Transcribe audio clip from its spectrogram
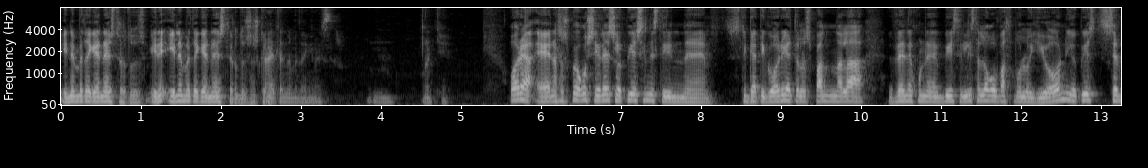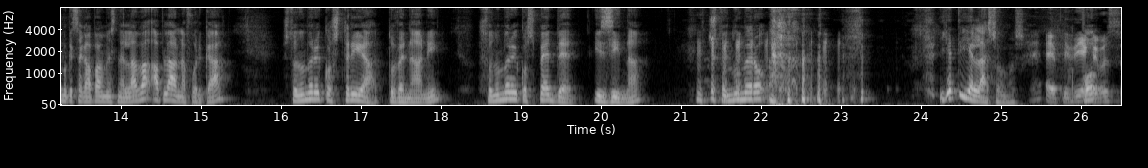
Είναι μεταγενέστερος το είναι, είναι μεταγενέστερος το Creek. Α, ήταν μεταγενέστερο. Mm, okay. Ωραία, ε, να σας πω εγώ σειρές οι οποίες είναι στην, ε, στην κατηγορία τέλος πάντων αλλά δεν έχουν μπει στη λίστα λόγω βαθμολογιών οι οποίες τις ξέρουμε και τις αγαπάμε στην Ελλάδα απλά αναφορικά στο νούμερο 23 το Βενάνι. Στο νούμερο 25 η Ζήνα. Στο νούμερο... Γιατί γελάς όμως; Επειδή Ο... ακριβώς,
